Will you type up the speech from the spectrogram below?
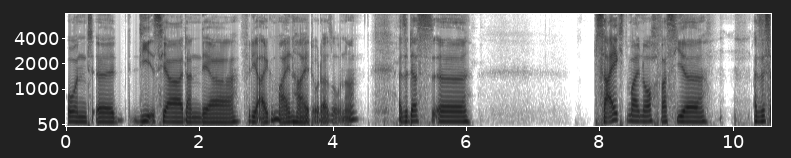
Und äh, die ist ja dann der für die Allgemeinheit oder so, ne? Also das äh, zeigt mal noch, was hier also es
